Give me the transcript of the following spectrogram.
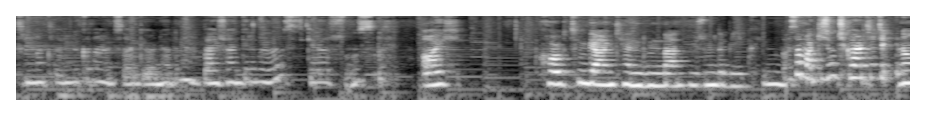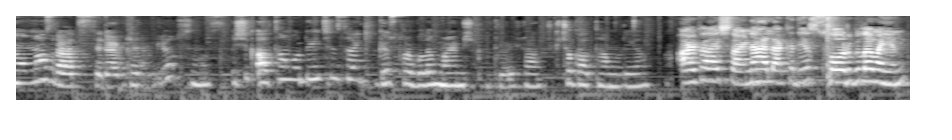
tırnaklarım ne kadar güzel görünüyor değil mi? Ben şu an giremiyorum siz giriyorsunuz. Ay korktum bir an kendimden. Yüzümü de bir yıkayayım da. Mesela makyajımı çıkartınca inanılmaz rahat hissediyorum kendimi biliyor musunuz? Işık alttan vurduğu için sanki göz torbalarım varmış gibi duruyor şu an. Çünkü çok alttan vuruyor. Arkadaşlar ne alaka diye sorgulamayın.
